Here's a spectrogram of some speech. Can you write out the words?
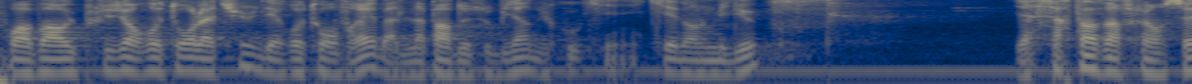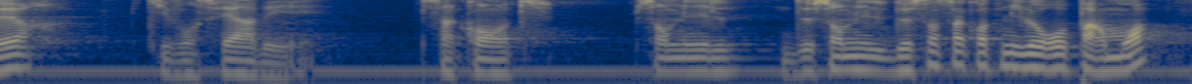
pour avoir eu plusieurs retours là-dessus, des retours vrais, bah, de la part de Zoubien, du coup, qui, est dans le milieu. Il y a certains influenceurs qui vont se faire des, 50, 100 000, 200 000, 250 000 euros par mois,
